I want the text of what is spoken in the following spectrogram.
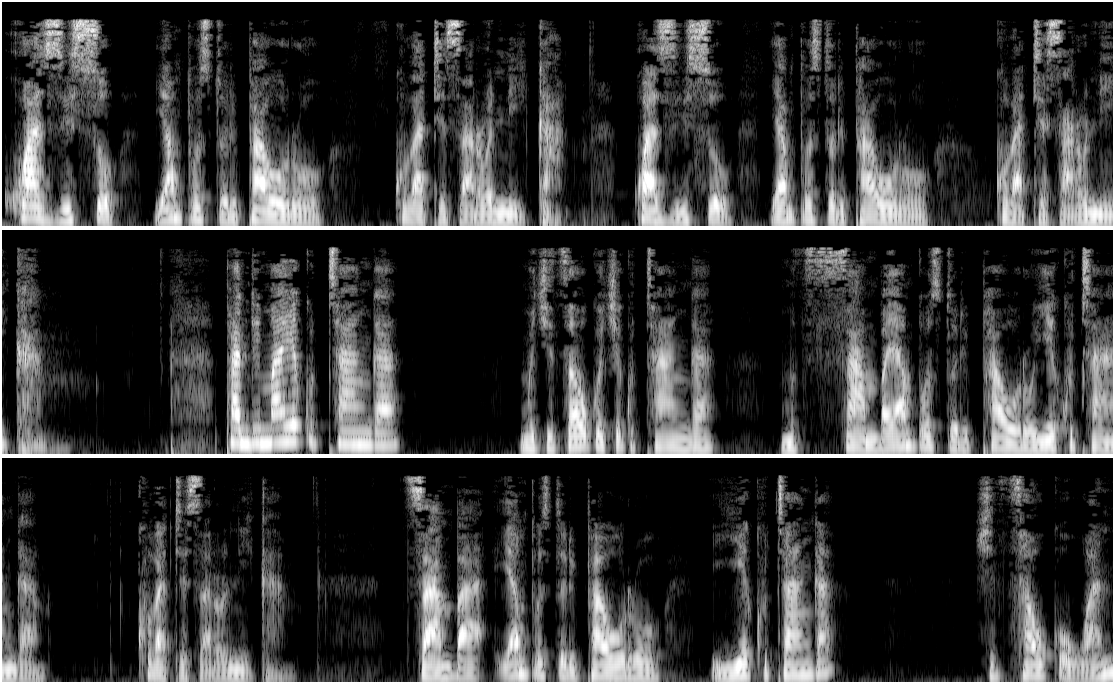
kwaziso yamupostori pauro kuvatesaronika kwaziso yamupostori pauro kuvatesaronika pandima yekutanga muchitsauko chekutanga mutsamba yamupostori pauro yekutanga kuvatesaronika tsamba yamupostori pauro yekutanga chitsauko 1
